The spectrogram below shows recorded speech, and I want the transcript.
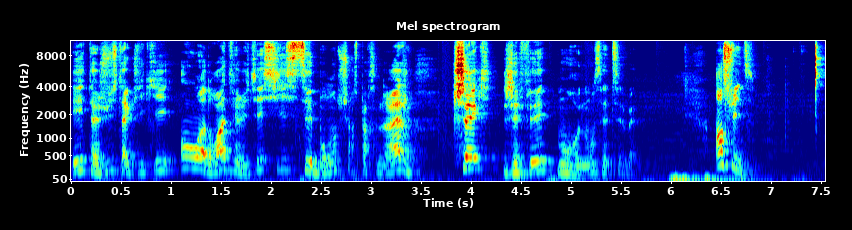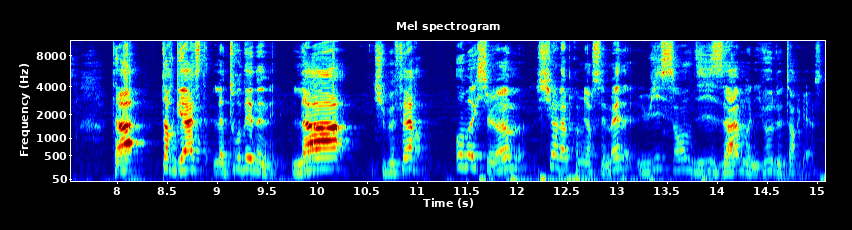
et tu juste à cliquer en haut à droite, vérifier si c'est bon sur ce personnage. Check, j'ai fait mon renom cette semaine. Ensuite, T'as Torghast, la tour des années. Là, tu peux faire au maximum, sur la première semaine, 810 âmes au niveau de Torghast.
